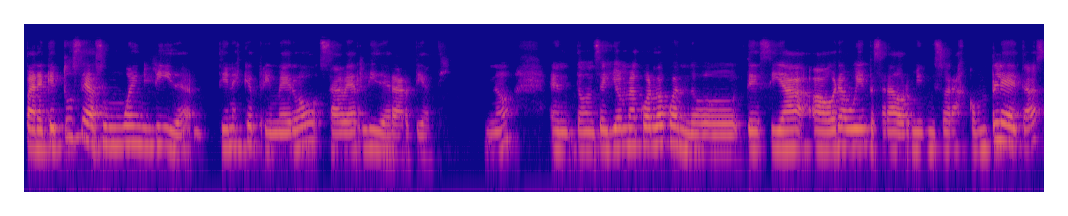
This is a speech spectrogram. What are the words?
para que tú seas un buen líder, tienes que primero saber liderarte a ti. ¿No? Entonces yo me acuerdo cuando decía, ahora voy a empezar a dormir mis horas completas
